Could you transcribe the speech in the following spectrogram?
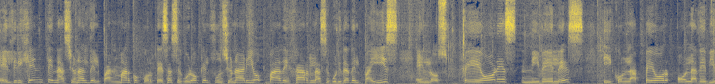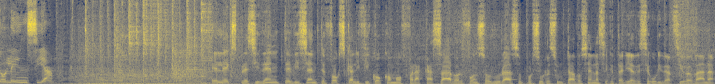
el dirigente nacional del PAN, Marco Cortés, aseguró que el funcionario va a dejar la seguridad del país en los peores niveles y con la peor ola de violencia. El expresidente Vicente Fox calificó como fracasado a Alfonso Durazo por sus resultados en la Secretaría de Seguridad Ciudadana.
